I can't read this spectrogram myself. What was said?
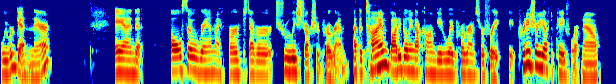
we were getting there. And also ran my first ever truly structured program. At the time, bodybuilding.com gave away programs for free. Pretty sure you have to pay for it now.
